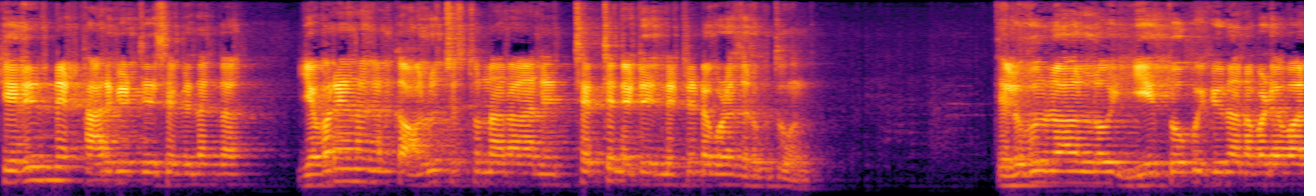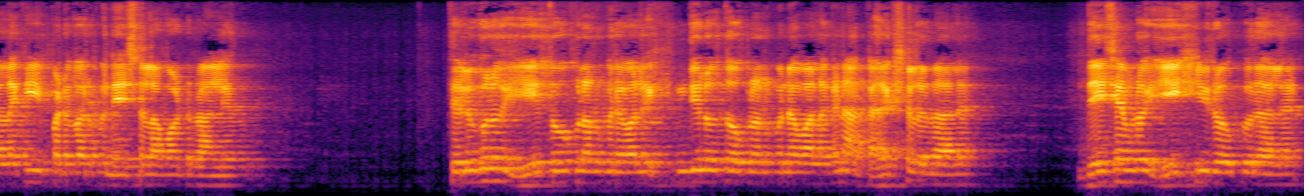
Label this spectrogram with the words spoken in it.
కెరీర్ని టార్గెట్ చేసే విధంగా ఎవరైనా కనుక ఆలోచిస్తున్నారా అనే చర్చ నెట్ నెట్టింట కూడా జరుగుతూ ఉంది. తెలుగు రాళ్ళలో ఏ తోపు హీరో అనబడే వాళ్ళకి ఇప్పటి వరకు నేషనల్ అవార్డు రాలేదు. తెలుగులో ఏ తోపులు అనుకునే వాళ్ళు హిందీలో తోపులు అనుకునే వాళ్ళకి ఆ కలెక్షన్లు రాలే. దేశంలో ఏ హీరోకు రాలే.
